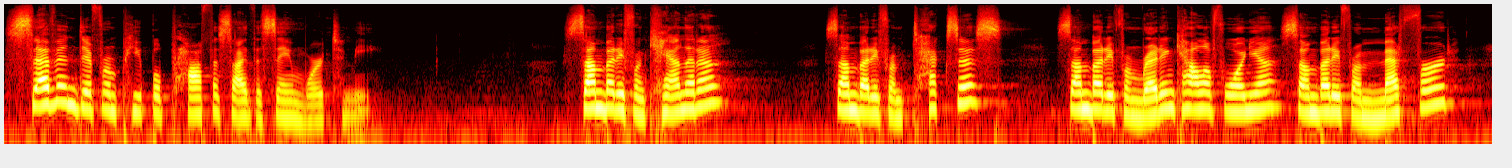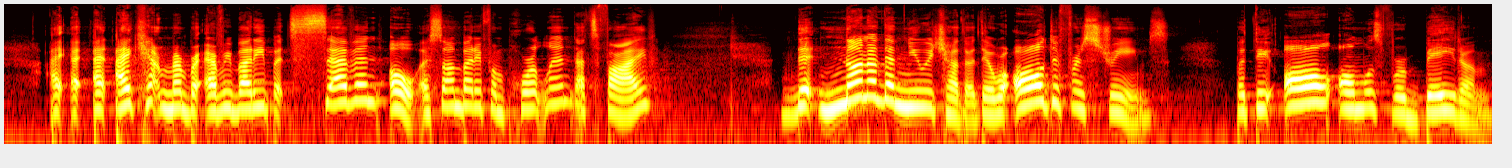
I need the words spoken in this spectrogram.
Seven different people prophesied the same word to me somebody from Canada, somebody from Texas, somebody from Redding, California, somebody from Medford, I, I, I can't remember everybody, but seven, oh, somebody from Portland, that's five. None of them knew each other. They were all different streams, but they all almost verbatim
